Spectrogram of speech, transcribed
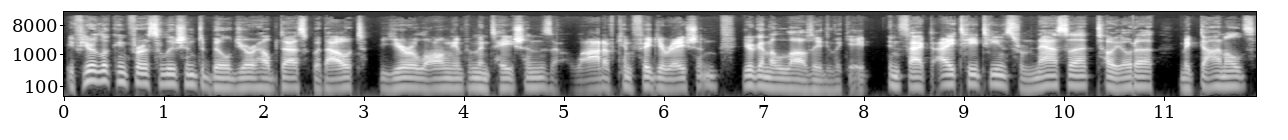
If you're looking for a solution to build your help desk without year long implementations and a lot of configuration, you're going to love InvGate. In fact, IT teams from NASA, Toyota, McDonald's,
